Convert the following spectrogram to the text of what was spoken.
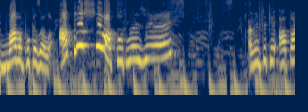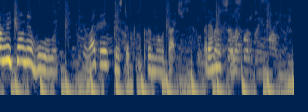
мама показала: А то що тут лежить? А він такий, а там нічого не було. Давайте приступимо далі. Беремо Весела кожної мами.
